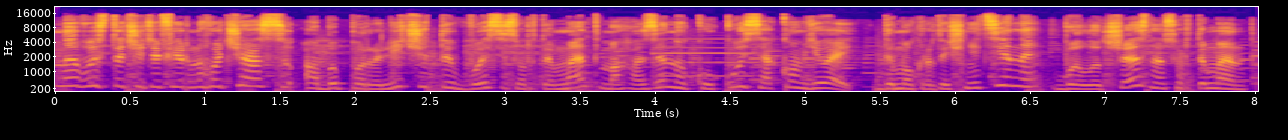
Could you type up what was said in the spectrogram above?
Не вистачить ефірного часу, аби перелічити весь асортимент магазину Kukusia.com.ua. Демократичні ціни, величезний асортимент,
